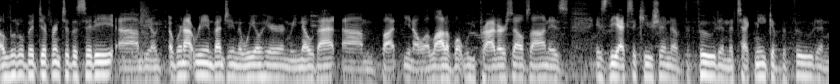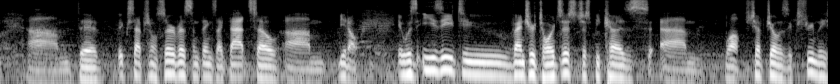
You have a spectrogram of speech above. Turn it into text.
a little bit different to the city. Um, you know, we're not reinventing the wheel here, and we know that. Um, but you know, a lot of what we pride ourselves on is is the execution of the food and the technique of the food and um, the exceptional service and things like that. So, um, you know it was easy to venture towards this just because, um, well, Chef Joe is an extremely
